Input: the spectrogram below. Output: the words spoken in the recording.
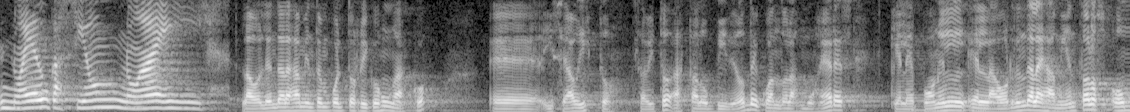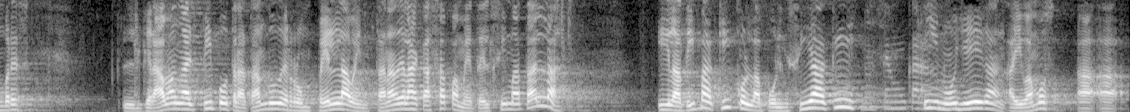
No hay educación, no hay... La orden de alejamiento en Puerto Rico es un asco eh, y se ha visto, se ha visto hasta los videos de cuando las mujeres que le ponen la orden de alejamiento a los hombres graban al tipo tratando de romper la ventana de la casa para meterse y matarla. Y la tipa aquí con la policía aquí No y no llegan. Ahí vamos a, a-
